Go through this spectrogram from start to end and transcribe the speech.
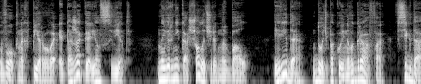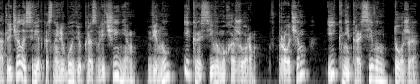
В окнах первого этажа горел свет. Наверняка шел очередной бал. Ирида, дочь покойного графа, всегда отличалась редкостной любовью к развлечениям, вину и красивым ухажерам. Впрочем, и к некрасивым тоже.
